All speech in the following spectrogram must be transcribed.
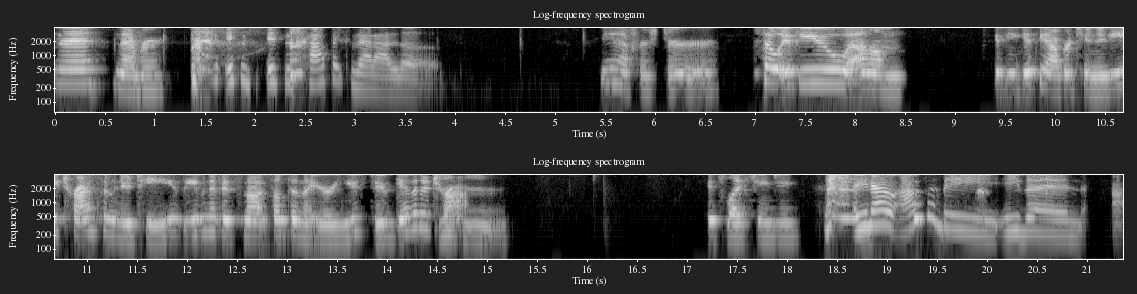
Nah, never. It's a, it's a topic that I love. Yeah, for sure. So if you um if you get the opportunity, try some new teas, even if it's not something that you're used to, give it a try. Mhm. It's life changing. You know, I would be even uh,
